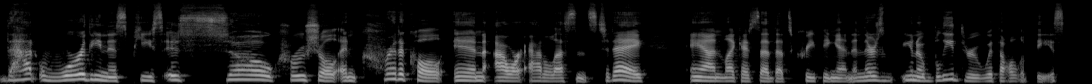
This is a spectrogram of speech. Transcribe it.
that worthiness piece is so crucial and critical in our adolescence today and like i said that's creeping in and there's you know bleed through with all of these.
